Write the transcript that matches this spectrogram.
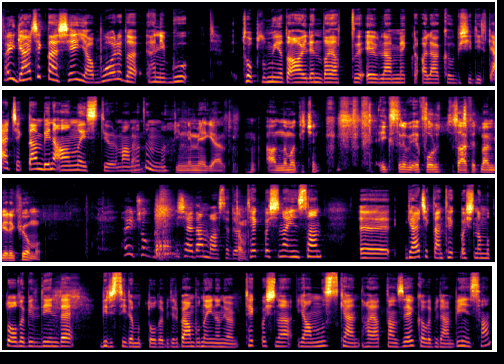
Hayır gerçekten şey ya bu arada hani bu toplumu ya da ailenin dayattığı evlenmekle alakalı bir şey değil. Gerçekten beni anla istiyorum anladın mı? Dinlemeye geldim. Anlamak için ekstra bir efor sarf etmem gerekiyor mu? Hayır çok basit bir şeyden bahsediyorum. Tamam. Tek başına insan e, gerçekten tek başına mutlu olabildiğinde birisiyle mutlu olabilir. Ben buna inanıyorum. Tek başına yalnızken hayattan zevk alabilen bir insan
